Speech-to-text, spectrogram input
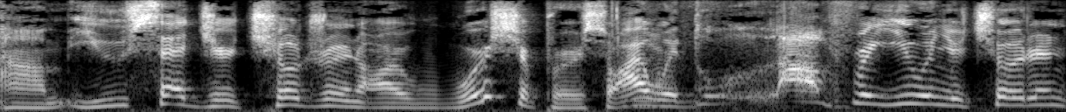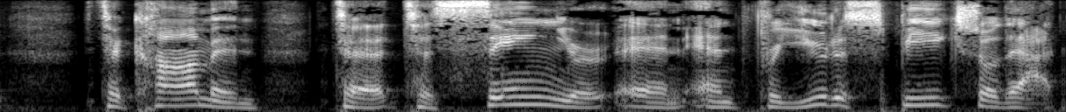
Um, you said your children are worshipers, so I would love for you and your children to come and to to sing your and and for you to speak so that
